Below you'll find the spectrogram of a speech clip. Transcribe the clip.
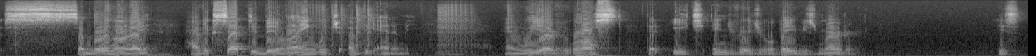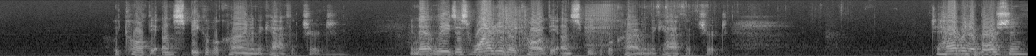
subliminally have accepted the language of the enemy and we have lost that each individual baby's murder is, we call it the unspeakable crime in the Catholic Church. And that leads us, why do they call it the unspeakable crime in the Catholic Church? To have an abortion,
